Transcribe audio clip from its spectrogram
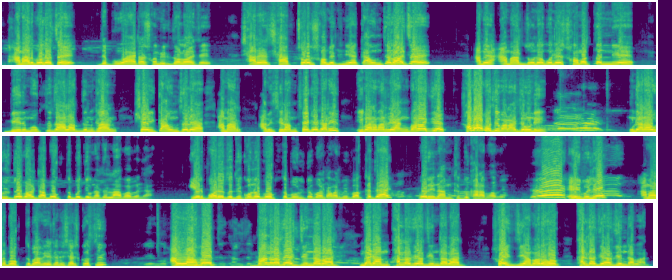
আমার বলেছে যে ভুয়া একটা শ্রমিক দল হয়েছে। সাড়ে সাতশো শ্রমিক নিয়ে কাউন্সিল হয়েছে। আমি আমার জনগণের সমর্থন নিয়ে বীর মুক্তিদা আলাউদ্দিন খান সেই কাউন্সিলে আমার আমি ছিলাম সেক্রেটারি, এবার আমার র্যাঙ্ক বাড়াইছে সভাপতি বানাইছে উনি। উনারা উল্টো পাল্টা বক্তব্য দিয়ে ওনাদের লাভ হবে না। এরপরে যদি কোনো বক্তব্য উল্টো পাল্টা আমার বিপক্ষে দেয়, পরিণাম কিন্তু খারাপ হবে। এই বলে আমার বক্তব্য আমি এখানে শেষ করছি। আল্লাহ বাংলাদেশ জিন্দাবাদ, ম্যাডাম খালেদা জিন্দাবাদ, শহীদ জিয়া আমার হোক খালেদা জিয়া জিন্দাবাদ।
